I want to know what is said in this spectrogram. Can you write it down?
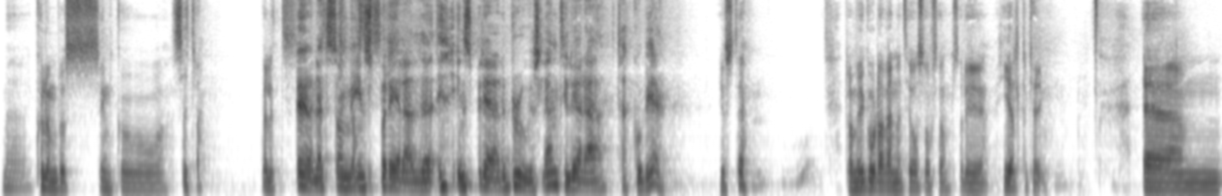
med Columbus, Simcoe och Citra. Väldigt... Ölet som Klassisk. inspirerade, inspirerade Bruceland till att göra taco beer. Just det. De är ju goda vänner till oss också, så det är helt okej. Ehm,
